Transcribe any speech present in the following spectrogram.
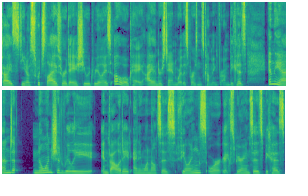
guys you know switch lives for a day she would realize oh okay i understand where this person's coming from. Because in the end no one should really invalidate anyone else's feelings or experiences because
